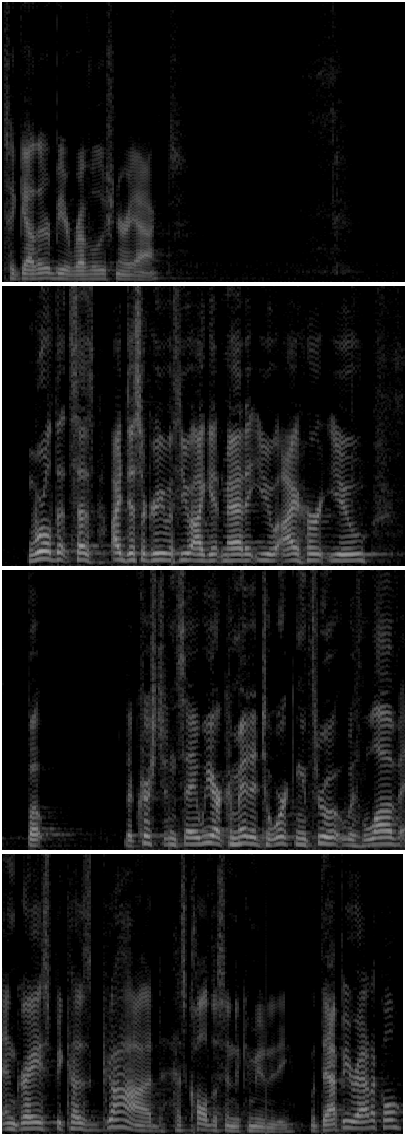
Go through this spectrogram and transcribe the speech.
together be a revolutionary act? World that says, I disagree with you, I get mad at you, I hurt you, but the Christians say we are committed to working through it with love and grace because God has called us into community. Would that be radical?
